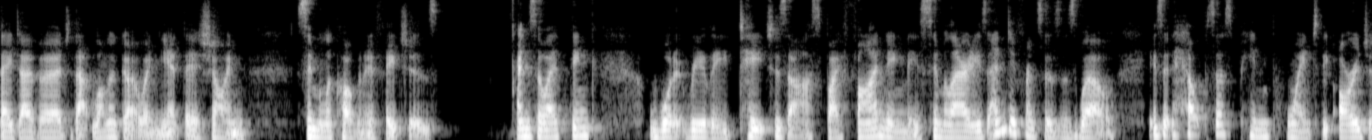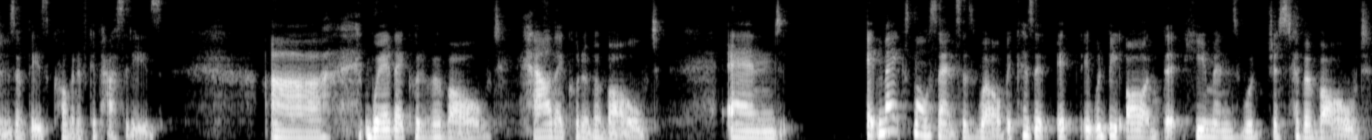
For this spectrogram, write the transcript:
they diverged that long ago and yet they're showing similar cognitive features and so i think what it really teaches us by finding these similarities and differences as well is it helps us pinpoint the origins of these cognitive capacities, uh, where they could have evolved, how they could have evolved. And it makes more sense as well because it, it, it would be odd that humans would just have evolved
